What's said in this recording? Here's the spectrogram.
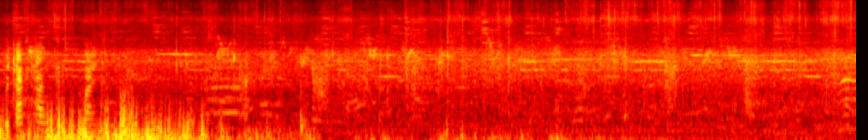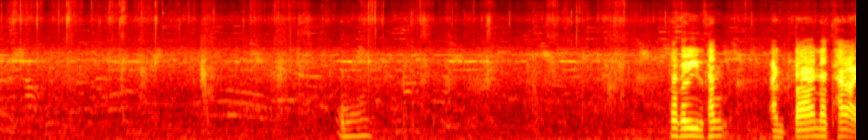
ไปทักทางไปโอ้ย ถ้าจะดีทั้งอันตานาถ่าย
